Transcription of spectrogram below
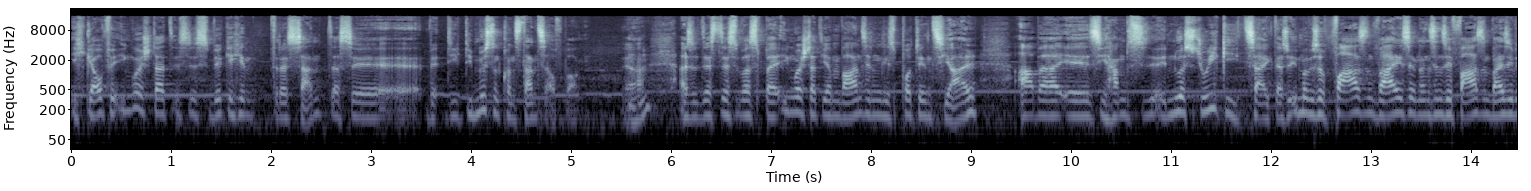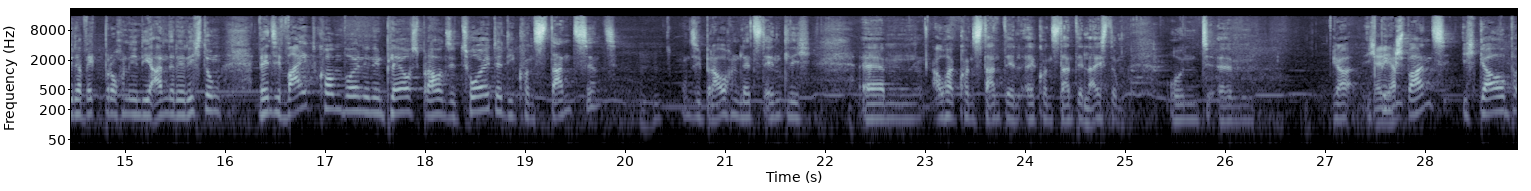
Ich glaube, für Ingolstadt ist es wirklich interessant, dass sie, äh, die, die müssen Konstanz aufbauen. Ja? Also das, das, was bei Ingolstadt, die haben wahnsinniges Potenzial, aber äh, sie haben es nur streaky gezeigt, also immer so phasenweise und dann sind sie phasenweise wieder weggebrochen in die andere Richtung. Wenn sie weit kommen wollen in den Playoffs, brauchen sie Torhüter, die konstant sind und sie brauchen letztendlich ähm, auch eine konstante, äh, konstante Leistung. Und ähm, ja, ich Ja, die bin gespannt. Ich glaube,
